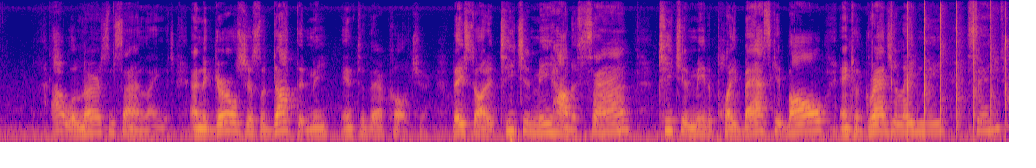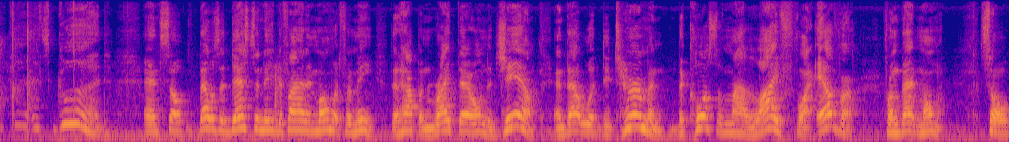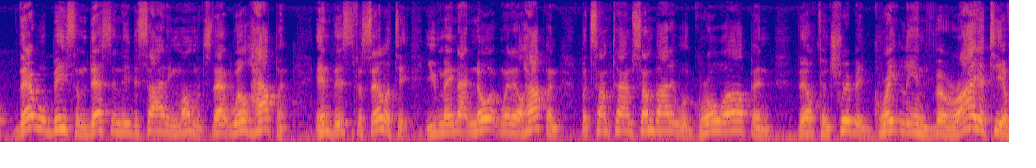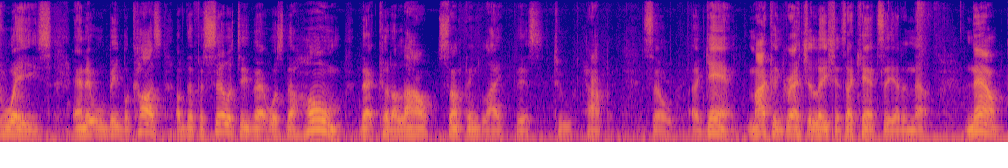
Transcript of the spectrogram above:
I will learn some sign language. And the girls just adopted me into their culture. They started teaching me how to sign, teaching me to play basketball, and congratulating me, saying, You did good, that's good. And so that was a destiny defining moment for me that happened right there on the gym. And that would determine the course of my life forever from that moment. So there will be some destiny deciding moments that will happen in this facility. You may not know it when it'll happen, but sometimes somebody will grow up and they'll contribute greatly in variety of ways and it will be because of the facility that was the home that could allow something like this to happen. So again my congratulations. I can't say it enough. Now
